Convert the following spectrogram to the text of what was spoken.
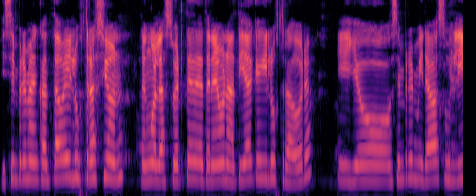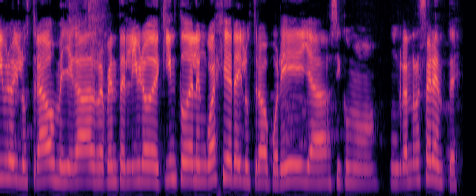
y siempre me ha encantado la ilustración. Tengo la suerte de tener una tía que es ilustradora y yo siempre miraba sus libros ilustrados, me llegaba de repente el libro de quinto de lenguaje, era ilustrado por ella, así como un gran referente.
